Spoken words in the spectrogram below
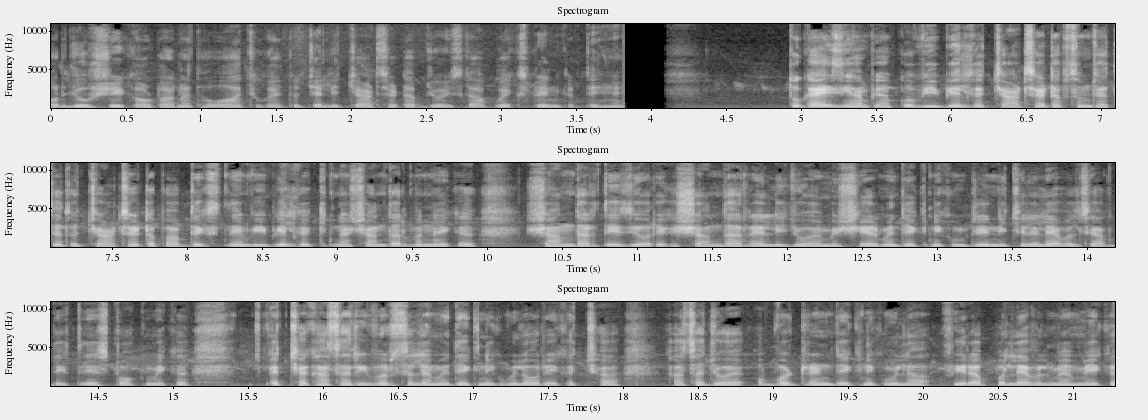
और जो शेक आउट आना था वो आ चुका है। तो चलिए चार्ट सेटअप जो इसका आपको एक्सप्लेन करते हैं। तो गाइज़ यहाँ पे आपको वी का चार्ट सेटअप समझाते हैं। तो चार्ट सेटअप आप देख सकते हैं वी का कितना शानदार बना है। एक शानदार तेज़ी और एक शानदार रैली जो है हमें शेयर में देखने को मिल रही है। निचले लेवल से आप देखते हैं स्टॉक में एक अच्छा खासा रिवर्सल हमें देखने को मिला और एक अच्छा खासा जो है अवर ट्रेंड देखने को मिला। फिर अपर लेवल में हमें एक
